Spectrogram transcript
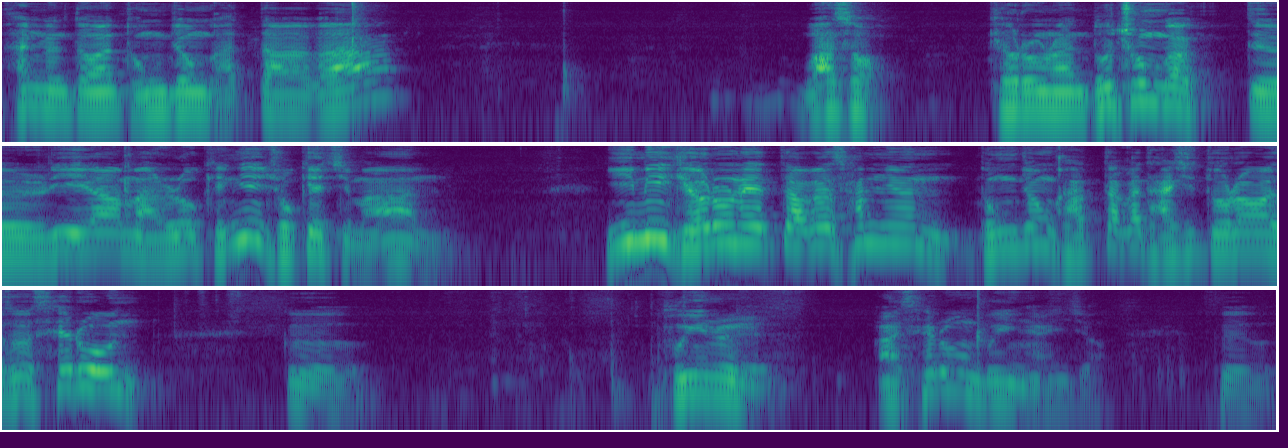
3년 동안 동정 갔다가 와서 결혼한 노총각들이야말로 굉장히 좋겠지만 이미 결혼했다가 3년 동정 갔다가 다시 돌아와서 새로운 그 부인을 아 새로운 부인이 아니죠. 그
